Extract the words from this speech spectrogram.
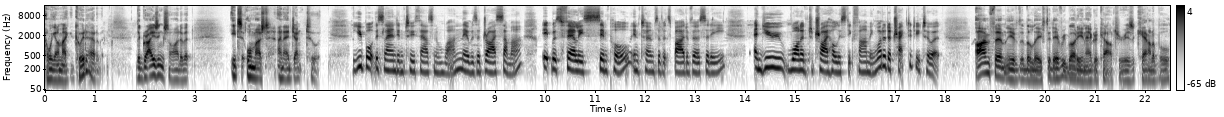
Are we going to make a quid out of it? The grazing side of it, it's almost an adjunct to it. You bought this land in 2001. There was a dry summer. It was fairly simple in terms of its biodiversity. And you wanted to try holistic farming. What had attracted you to it? I'm firmly of the belief that everybody in agriculture is accountable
